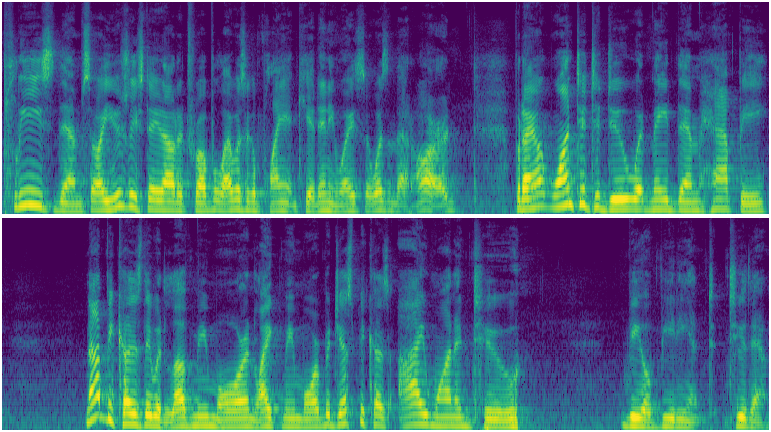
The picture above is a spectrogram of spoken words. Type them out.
pleased them. So I usually stayed out of trouble. I was a compliant kid anyway, so it wasn't that hard. But I wanted to do what made them happy not because they would love me more and like me more, but just because I wanted to be obedient to them.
